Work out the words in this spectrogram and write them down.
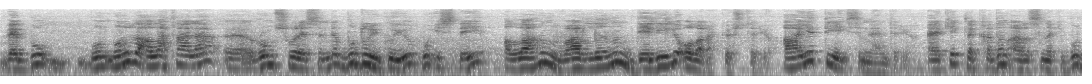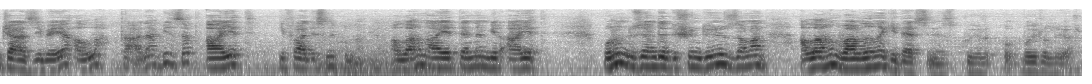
ve bu, bu- bunu da Allah Teala e, Rum suresinde bu duyguyu, bu isteği Allah'ın varlığının delili olarak gösteriyor. Ayet diye isimlendiriyor. Erkekle kadın arasındaki bu cazibeye Allah Teala bizzat ayet ifadesini kullanıyor. Allah'ın ayetlerinden bir ayet. Bunun üzerinde düşündüğünüz zaman Allah'ın varlığına gidersiniz buyur, bu- buyruluyor.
